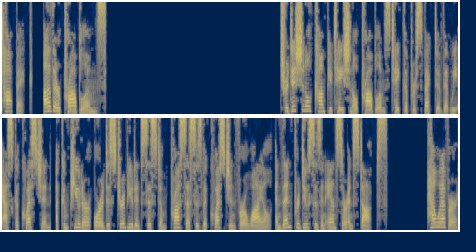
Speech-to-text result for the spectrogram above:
Topic: Other problems. Traditional computational problems take the perspective that we ask a question, a computer or a distributed system processes the question for a while, and then produces an answer and stops. However,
